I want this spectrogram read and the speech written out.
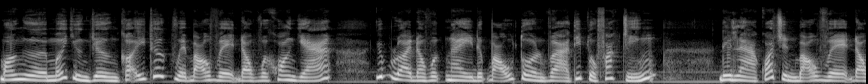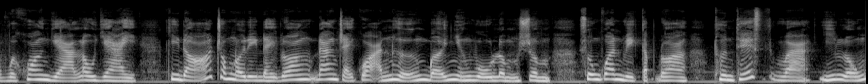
mọi người mới dần dần có ý thức về bảo vệ động vật hoang dã, giúp loài động vật này được bảo tồn và tiếp tục phát triển. Đây là quá trình bảo vệ động vật hoang dã lâu dài, khi đó trong nội địa Đài Loan đang trải qua ảnh hưởng bởi những vụ lùm xùm xung quanh việc tập đoàn Thuntest và Dĩ Lũng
